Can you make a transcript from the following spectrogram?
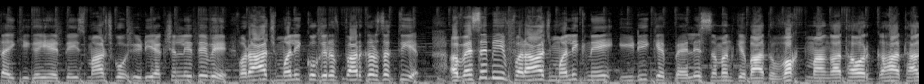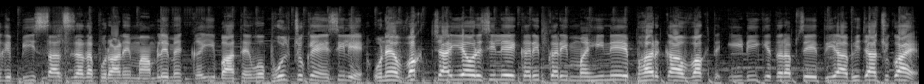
तय की गई है। 23 मार्च को ईडी एक्शन लेते हुए फराज मलिक को गिरफ़्तार कर सकती है। अब वैसे भी फराज मलिक ने ईडी के पहले समन के बाद वक्त मांगा था और कहा था कि 20 साल से ज़्यादा पुराने मामले में कई बातें वो भूल चुके हैं, इसीलिए उन्हें वक्त चाहिए और इसीलिए करीब करीब महीने भर का वक्त ईडी की तरफ़ से दिया भी जा चुका है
